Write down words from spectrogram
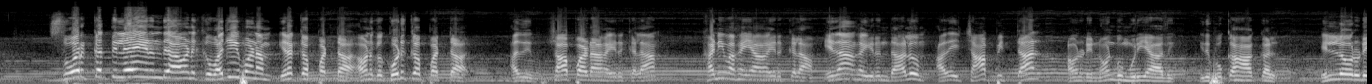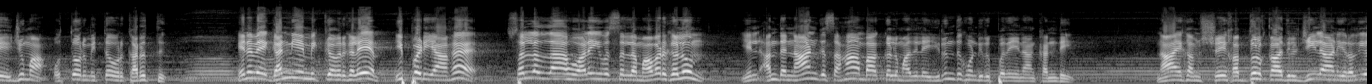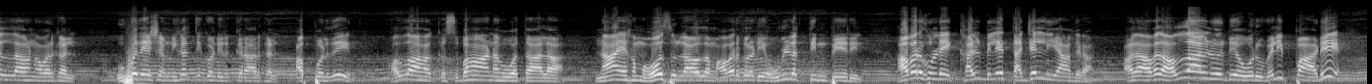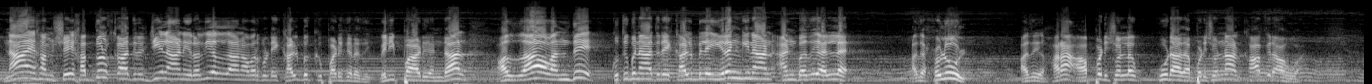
சுவர்க்கத்திலே இருந்து அவனுக்கு வஜீபனம் இறக்கப்பட்டால் அவனுக்கு கொடுக்கப்பட்டால் அது சாப்பாடாக இருக்கலாம் கனி வகையாக இருக்கலாம். எதாக இருந்தாலும் அதை சாப்பிட்டால் அவனுடைய நோன்பு முறியாது. இது புக்கஹாக்கள். எல்லோருடைய இஜுமா ஒத்தோர்மித்த ஒரு கருத்து. எனவே கண்ணியமிக்கவர்களே இப்படியாக சொல்லல்லாஹு அலைஹி வஸல்லம் அவர்களும் அந்த நான்கு சஹாபாக்களும் அதிலே இருந்து கொண்டிருப்பதை நான் கண்டேன். நாயகம் ஷேக் அப்துல் காதில் ஜீலானி ரலியல்லாஹு அவர்கள் உபதேசம் நிகழ்த்தி கொண்டிருக்கிறார்கள். அப்பொழுது அல்லாஹுக்கு சுபஹானஹுவத்தாலா நாயகம் ஓசுல்லாவுதம் அவர்களுடைய உள்ளத்தின் பேரில் அவர்களுடைய கல்விலே தஜல்லி தஜல்லியாகிறான் அதாவது அல்லாவினுடைய ஒரு வெளிப்பாடு நாயகம் ஷேக் அப்துல் காதிர் ஜீலானி ரலியல்லாஹு அவர்களுடைய கல்புக்கு படுகிறது. வெளிப்பாடு என்றால் அல்லாஹ் வந்து குத்துபுநாதரை கல்பிலே இறங்கினான் என்பது அல்ல. அது ஹுலூல். அது ஹரா அப்படி சொல்லக்கூடாது. அப்படி சொன்னால் காஃபிர் ஆகுவான்.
